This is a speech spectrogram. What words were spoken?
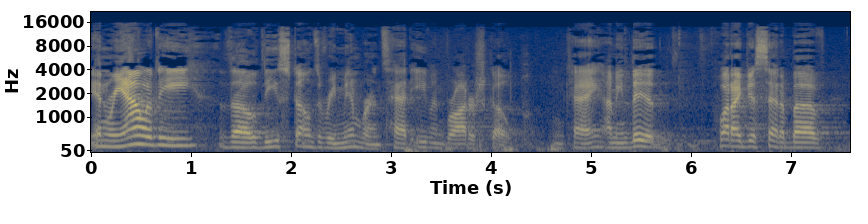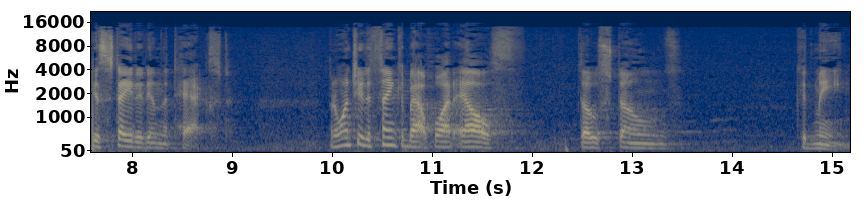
In reality, though, these stones of remembrance had even broader scope. Okay? I mean, the, what I just said above is stated in the text. But I want you to think about what else those stones could mean.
